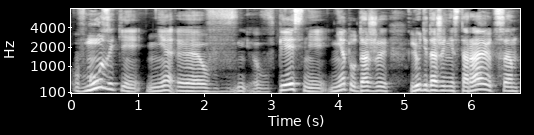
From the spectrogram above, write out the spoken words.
в музыке, не, э, в, в песне нету даже, люди даже не стараются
